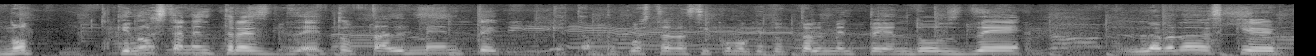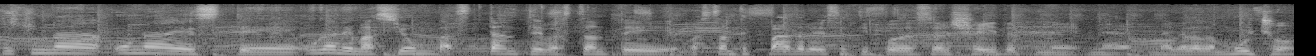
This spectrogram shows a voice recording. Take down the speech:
no, que no están en 3D totalmente, que tampoco están así como que totalmente en 2D. La verdad es que pues una, una, este, una animación bastante, bastante, bastante padre. Ese tipo de cel shaded me, me, agrada mucho.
